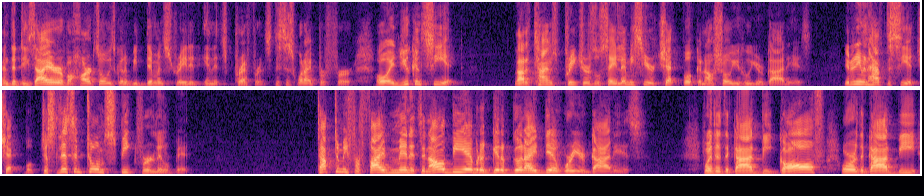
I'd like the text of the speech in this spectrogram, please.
And the desire of a heart's always going to be demonstrated in its preference. This is what I prefer. Oh, and you can see it. A lot of times preachers will say, Let me see your checkbook and I'll show you who your God is. You don't even have to see a checkbook. Just listen to him speak for a little bit. Talk to me for five minutes and I'll be able to get a good idea of where your God is. Whether the God be golf or the God be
